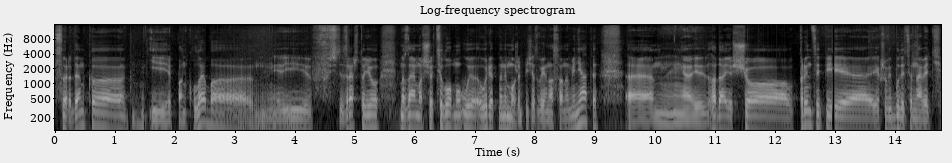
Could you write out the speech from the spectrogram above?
Сверденко і пан Кулеба. І зрештою, ми знаємо, що в цілому уряд ми не можемо під час воєнного стану міняти. Е, Гадаю, що в принципі, якщо відбудеться навіть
